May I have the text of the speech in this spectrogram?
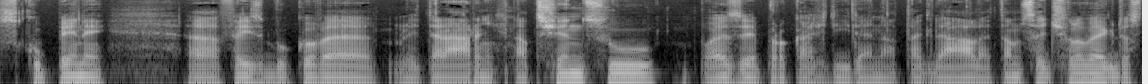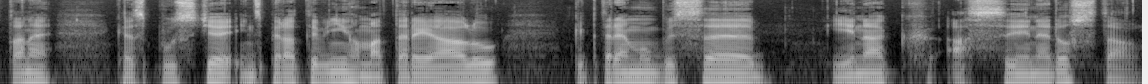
skupiny eh, facebookové literárních nadšenců, poezie pro každý den a tak dále. Tam se člověk dostane ke spoustě inspirativního materiálu, ke kterému by se jinak asi nedostal.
